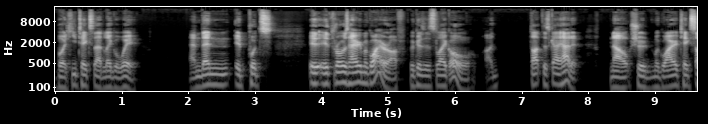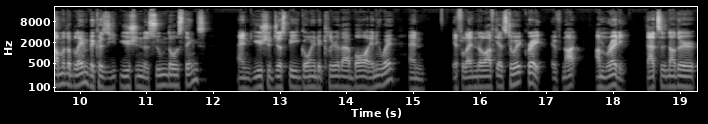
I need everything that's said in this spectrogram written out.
but he takes that leg away. And then it puts it, it throws Harry Maguire off because it's like, oh, I thought this guy had it. Now, should Maguire take some of the blame because you, you shouldn't assume those things and you should just be going to clear that ball anyway? And if Lindelof gets to it, great. If not, I'm ready. That's another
